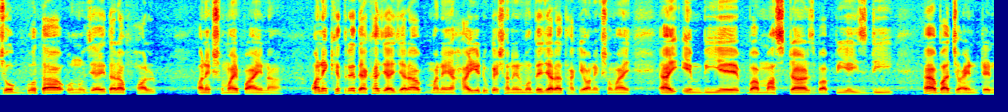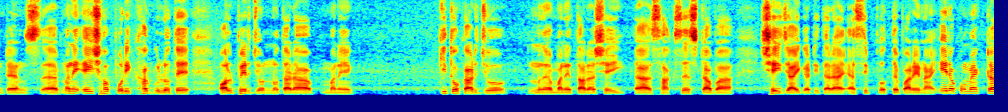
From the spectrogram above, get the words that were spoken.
যোগ্যতা অনুযায়ী তারা ফল অনেক সময় পায় না। অনেক ক্ষেত্রে দেখা যায় যারা মানে হাই এডুকেশনের মধ্যে যারা থাকে অনেক সময় এম বা মাস্টার্স বা পিএইচডি হ্যাঁ বা জয়েন্ট এন্ট্রান্স মানে এই সব পরীক্ষাগুলোতে অল্পের জন্য তারা মানে কৃতকার্য মানে মানে তারা সেই সাকসেসটা বা সেই জায়গাটি তারা অ্যাচিভ করতে পারে না, এরকম একটা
